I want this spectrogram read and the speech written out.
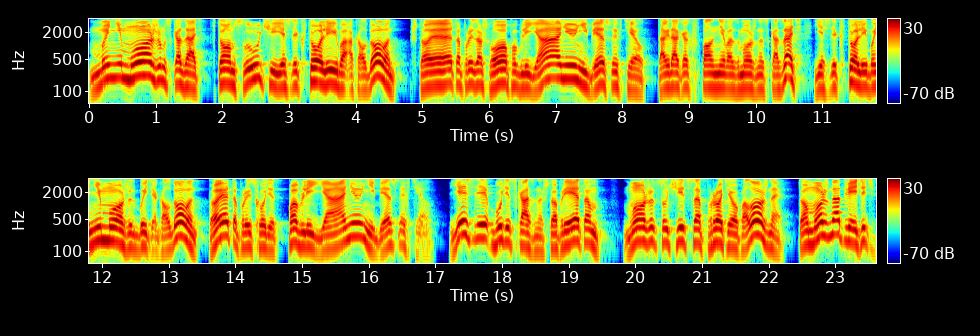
мы не можем сказать в том случае, если кто-либо околдован, что это произошло по влиянию небесных тел, тогда как вполне возможно сказать, если кто-либо не может быть околдован, то это происходит по влиянию небесных тел. Если будет сказано, что при этом может случиться противоположное, то можно ответить,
